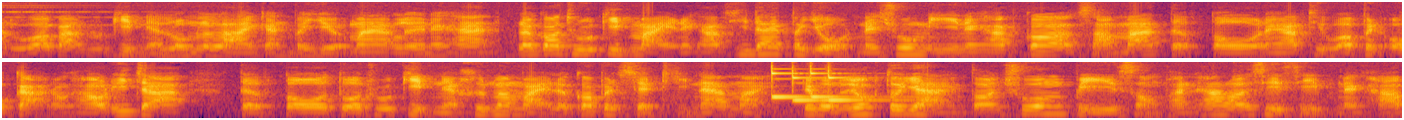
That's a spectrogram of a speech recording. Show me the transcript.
หรือว่าบางธุรกิจเนี่ยล้มละลายกันไปเยอะมากเลยนะฮะแล้วก็ธุรกิจใหม่นะครับที่ได้ประโยชน์ในช่วงนี้นะครับก็สามารถเติบโตนะครับถือว่าเป็นโอกาสของเขาที่จะเติบโตตัวธุรกิจเนี่ยขึ้นมาใหม่แล้วก็เป็นเศรษฐีหน้าใหม่เดี๋ยวผมยกตัวอย่างตอนช่วงปี 2540 นะครับ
